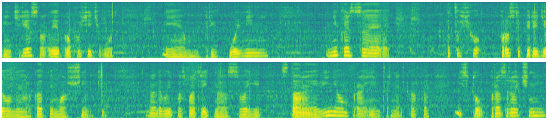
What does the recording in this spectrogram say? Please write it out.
интересно, и пропустить вот эм, прикольный. Мне кажется, это все просто переделанные аркадные машинки. Надо будет посмотреть на свои старые видео про интернет-кафе и стол прозрачный.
